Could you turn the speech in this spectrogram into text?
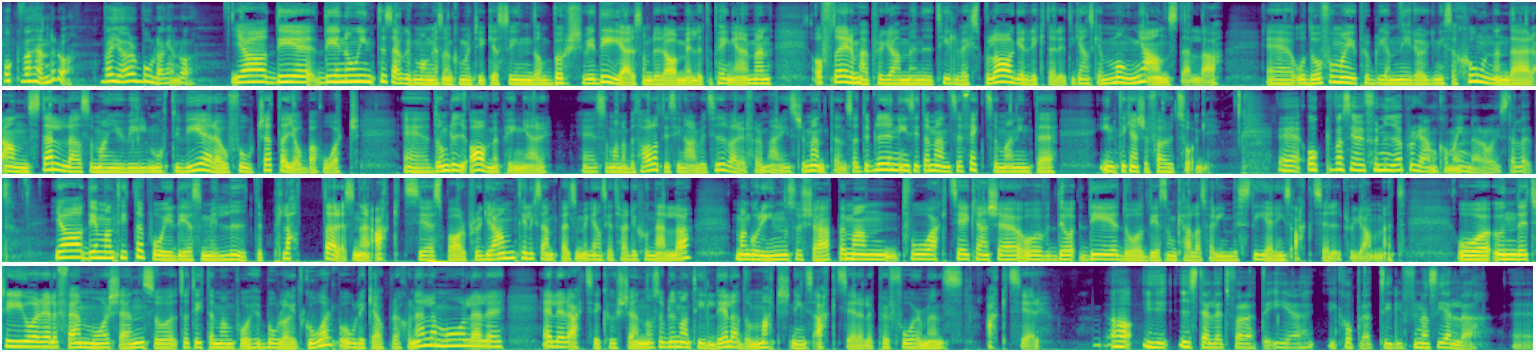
Och vad händer då? Vad gör bolagen då? Ja, det, det är nog inte särskilt många som kommer tycka synd om börs som blir av med lite pengar. Men ofta är de här programmen i tillväxtbolagen riktade till ganska många anställda. Eh, och då får man ju problem nere i organisationen där anställda som man ju vill motivera och fortsätta jobba hårt, eh, de blir av med pengar eh, som man har betalat till sina arbetsgivare för de här instrumenten. Så att det blir en incitamentseffekt som man inte, inte kanske förutsåg. Eh, och vad ser vi för nya program komma in där då istället? Ja, det man tittar på är det som är lite plattare. Sådana här aktiesparprogram till exempel som är ganska traditionella. Man går in och så köper man två aktier kanske och det det är då det som kallas för investeringsaktier i programmet. Och under tre år eller fem år sedan så, så tittar man på hur bolaget går på olika operationella mål eller, eller aktiekursen och så blir man tilldelad då matchningsaktier eller performanceaktier. Ja, i, istället för att det är kopplat till finansiella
